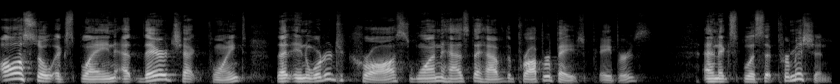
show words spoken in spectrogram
also explain at their checkpoint that in order to cross, one has to have the proper papers and explicit permission.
